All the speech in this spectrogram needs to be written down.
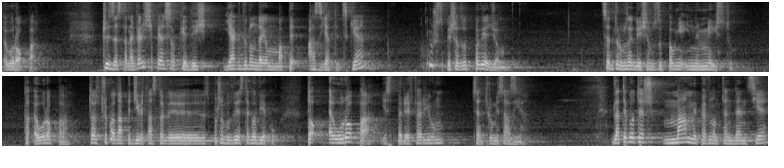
Europa. Czy zastanawialiście się Państwo kiedyś, jak wyglądają mapy azjatyckie? Już spieszę z odpowiedzią. Centrum znajduje się w zupełnie innym miejscu. To Europa. To jest przykład mapy XIX, yy, z początku XX wieku. To Europa jest peryferium, centrum jest Azja. Dlatego też mamy pewną tendencję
